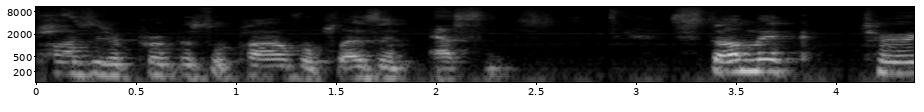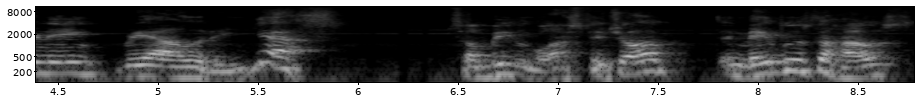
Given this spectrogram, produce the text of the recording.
positive, purposeful, powerful, pleasant essence. Stomach turning reality. Yes, somebody lost their job, they may lose the house,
